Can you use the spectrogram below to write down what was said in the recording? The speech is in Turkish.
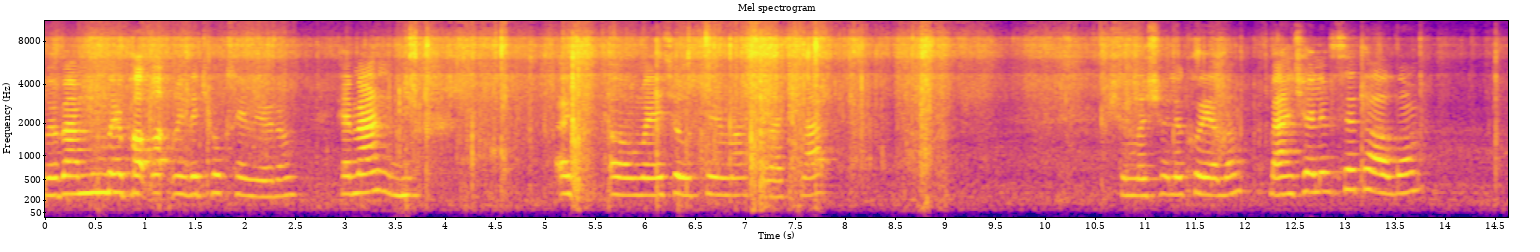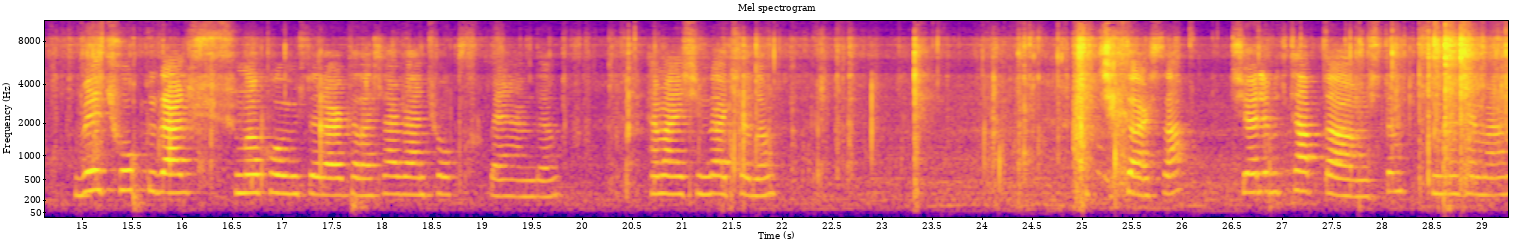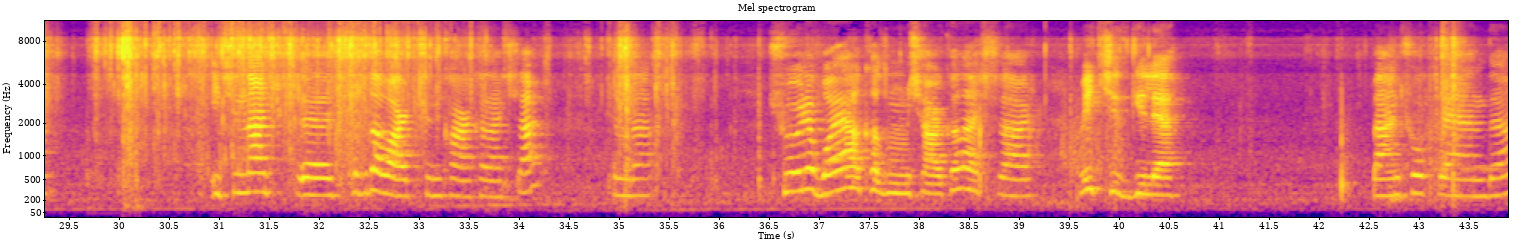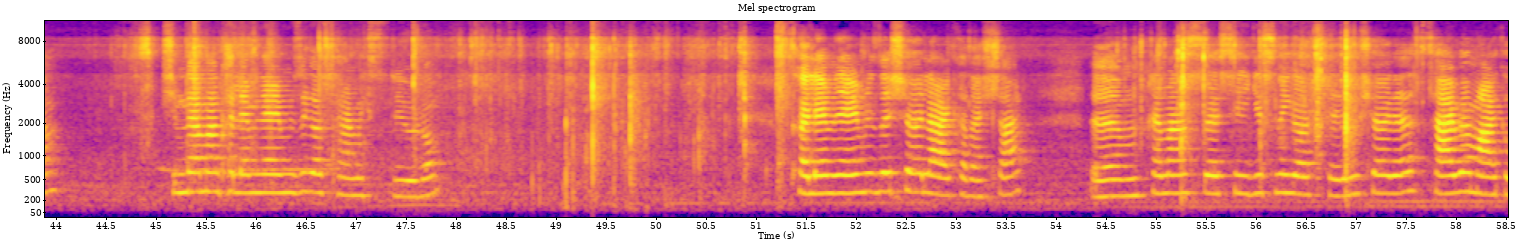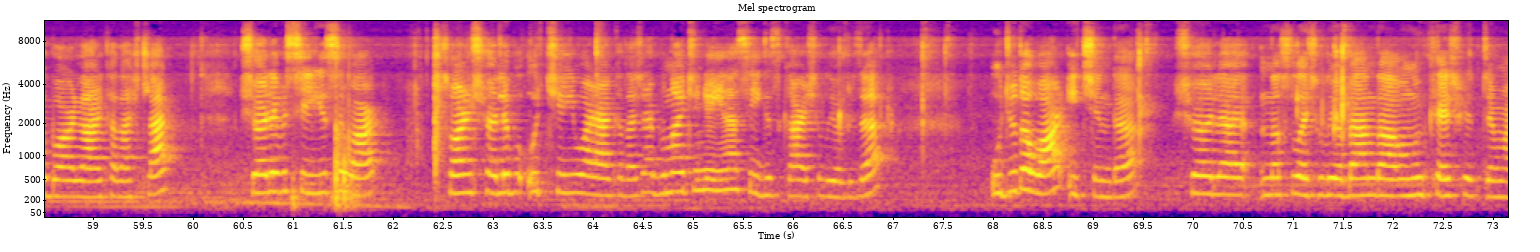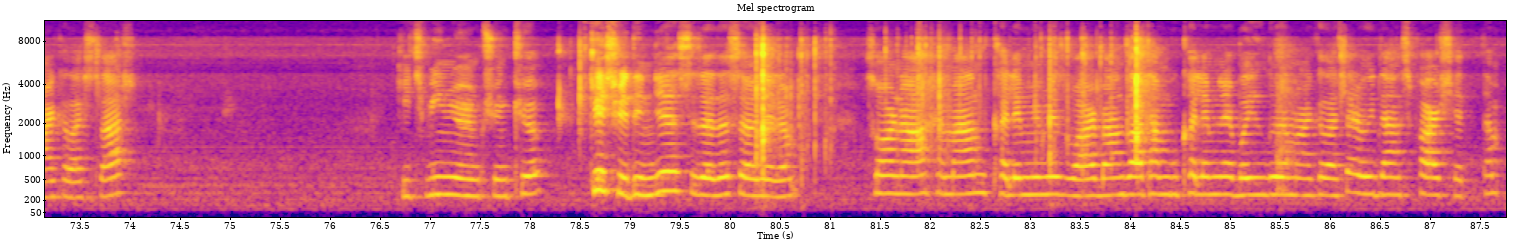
Ve ben bunları patlatmayı da çok seviyorum. Hemen aç- almaya çalışıyorum arkadaşlar. Şunu da şöyle koyalım. Ben şöyle bir set aldım. Ve çok güzel şuna koymuşlar arkadaşlar. Ben çok beğendim. Hemen şimdi açalım. Çıkarsa. Şöyle bir kitap da almıştım. Şunu hemen İçinden e, kitabı da var çünkü arkadaşlar. Şimdi şöyle bayağı kalınmış arkadaşlar ve çizgili. Ben çok beğendim. Şimdi hemen kalemlerimizi göstermek istiyorum. Kalemlerimiz de şöyle arkadaşlar. Ee, hemen size silgisini göstereyim. Şöyle Serve marka bu arada arkadaşlar. Şöyle bir silgisi var. Sonra şöyle bir uç şeyi var arkadaşlar. Bunu açınca yine silgisi karşılıyor bize. Ucu da var içinde. Şöyle nasıl açılıyor ben daha onu keşfedeceğim arkadaşlar. Hiç bilmiyorum çünkü. Keşfedince size de söylerim. Sonra hemen kalemimiz var. Ben zaten bu kalemlere bayılıyorum arkadaşlar. O yüzden sipariş ettim.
